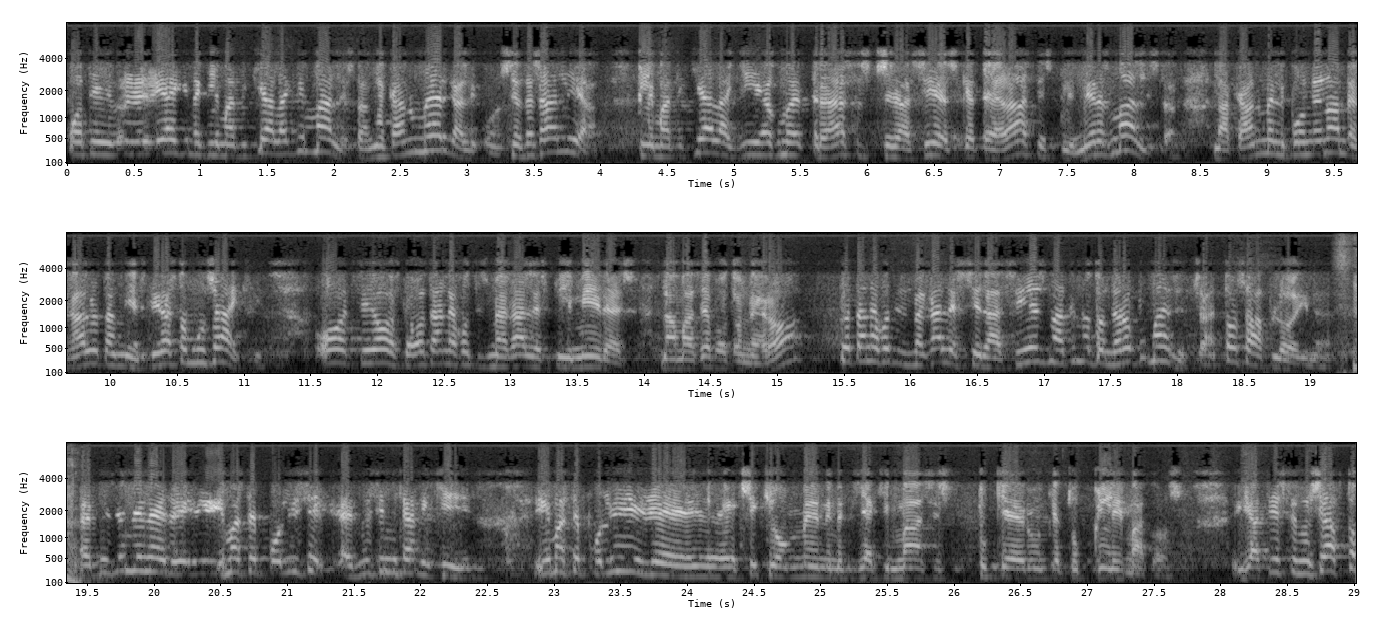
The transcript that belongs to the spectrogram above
ότι ε, έγινε κλιματική αλλαγή μάλιστα. Να κάνουμε έργα λοιπόν στη Θεσσαλία. Κλιματική αλλαγή έχουμε τεράστιες ψηρασίες και τεράστιες πλημμύρες μάλιστα. Να κάνουμε λοιπόν ένα μεγάλο ταμιευτήρα στο μουζάκι. Έτσι ώστε όταν έχω τις μεγάλες πλημμύρες να μαζεύω το νερό και όταν έχω τις μεγάλες σειρασίες να δίνω το νερό που μάζεψα. Τόσο απλό είναι. εμείς δεν είναι, είμαστε πολύ, εμείς οι μηχανικοί, είμαστε πολύ ε, εξοικειωμένοι με τις διακοιμάνσεις του καιρού και του κλίματος. Γιατί στην ουσία αυτό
